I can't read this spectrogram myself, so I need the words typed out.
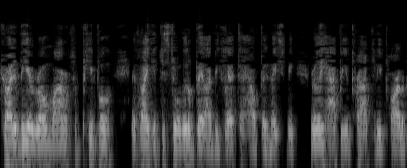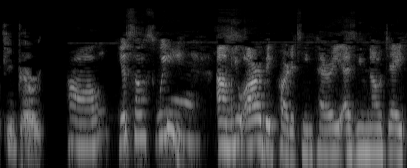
try to be a role model for people. If I could just do a little bit, I'd be glad to help. It makes me really happy and proud to be part of Team Perry. Oh, you're so sweet. Um, you are a big part of Team Perry. As you know, Jay,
